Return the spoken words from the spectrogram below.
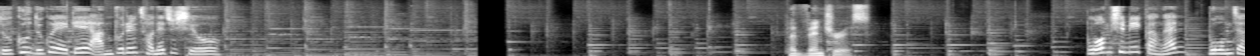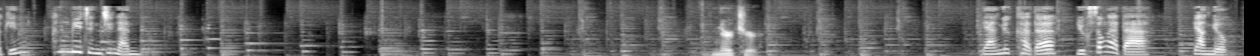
누구누구에게 안부를 전해주시오. Adventurous. 모험심이 강한, 모험적인, 흥미진진한. Nurture. 양육하다, 육성하다, 양육.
